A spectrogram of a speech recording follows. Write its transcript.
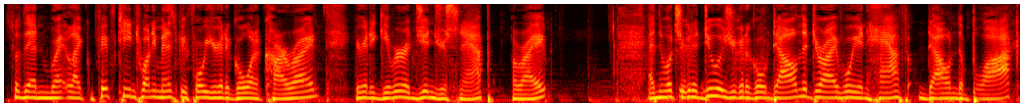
So then, right, like 15, 20 minutes before you're going to go on a car ride, you're going to give her a ginger snap. All right. And then what you're going to do is you're going to go down the driveway and half down the block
